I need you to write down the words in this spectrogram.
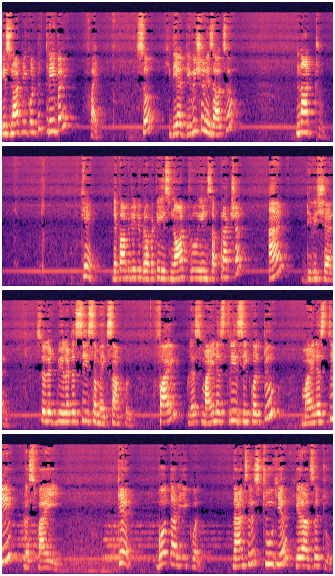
is not equal to 3 by 5. So their division is also not true. Okay. The commutative property is not true in subtraction and division. So let me let us see some example. 5 plus minus 3 is equal to minus 3 plus 5. Okay. Both are equal. The answer is 2 here. Here also 2.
